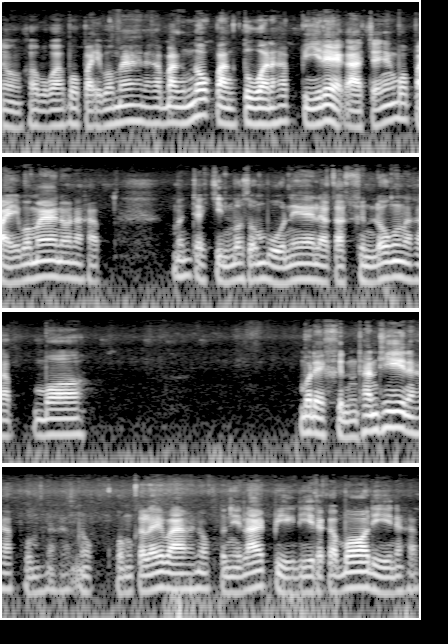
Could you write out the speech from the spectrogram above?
น้องเขาบอกว่าบ่ไปบ่มานะครับ บางนกบางตัวนะครับ ปีแรกอาจจะยังบ่ไปบ่มาเนาะนะครับ มันจะกินบ่สมบูรณ์เนี่ยแล้วก็ขึ้นลงนะครับบ่บ่ได้ขึ้นทันทีนะครับ ผมนะครับนกผมก็เลยว่านกตัวนี้ลายปีกดีแล้วก็บ่ดีนะครับ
